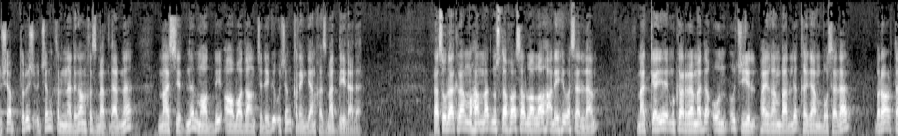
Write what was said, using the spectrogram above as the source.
ushlab turish uchun qilinadigan xizmatlarni masjidni moddiy obodonchiligi uchun qilingan xizmat deyiladi. Rasuli akram muhammad mustafa sollallohu alayhi vasallam makkai mukarramada o'n uch yil payg'ambarlik qilgan bo'lsalar birorta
